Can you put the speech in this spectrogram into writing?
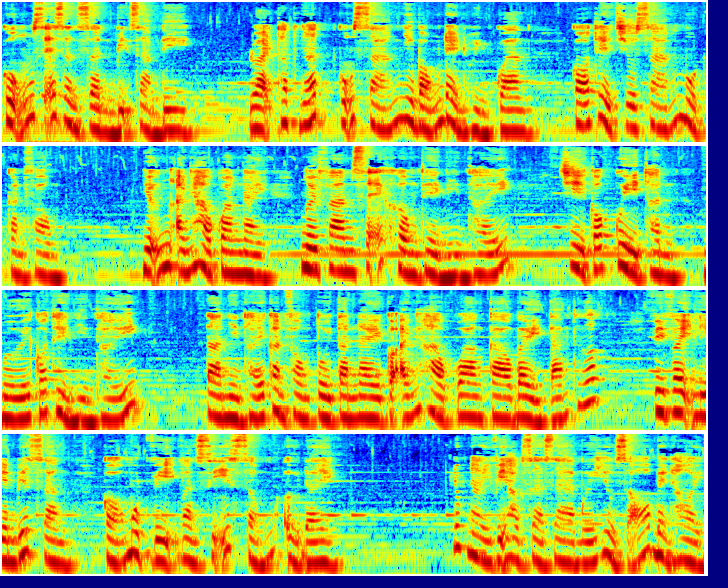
cũng sẽ dần dần bị giảm đi. Loại thấp nhất cũng sáng như bóng đèn huỳnh quang, có thể chiếu sáng một căn phòng. Những ánh hào quang này người phàm sẽ không thể nhìn thấy. Chỉ có quỷ thần mới có thể nhìn thấy. Ta nhìn thấy căn phòng tồi tàn này có ánh hào quang cao bảy, tám thước. Vì vậy liền biết rằng có một vị văn sĩ sống ở đây. Lúc này vị học giả già mới hiểu rõ bèn hỏi,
